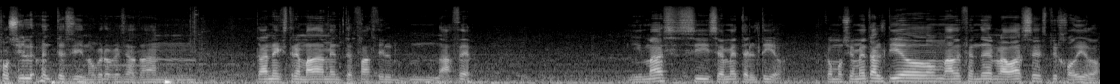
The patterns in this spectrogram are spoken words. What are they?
Posiblemente sí, no creo que sea tan, tan extremadamente fácil mm, hacer. Y más si se mete el tío. Como se meta el tío a defender la base, estoy jodido,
